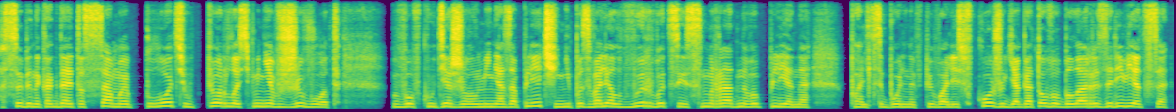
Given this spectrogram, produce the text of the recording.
особенно когда эта самая плоть уперлась мне в живот. Вовка удерживал меня за плечи, не позволял вырваться из смрадного плена. Пальцы больно впивались в кожу, я готова была разреветься.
